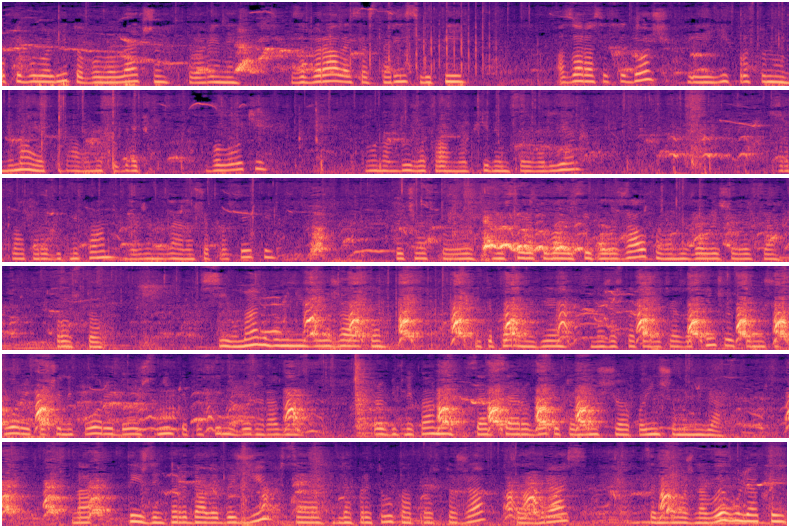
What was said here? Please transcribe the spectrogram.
Поки було літо, було легше, тварини забиралися, старі, сліпі. А зараз ось дощ, і їх просто ну, немає куди. Вони сидять в болоті. Тому нам дуже край необхідний цей вольєр. Зарплата робітникам. Я вже не знаю на що просити. В той час, коли ми всі рятували всіх було жалко, вони залишилися просто всі в мене, бо мені було жалко. І тепер моє, можна сказати, життя закінчилось, тому що хворий чи не хворий, дощ, сніг, ти постійно кожен разом з робітниками це все робити, тому що по-іншому ніяк. На тиждень передали дощів, це для притулка просто жах, це грязь, це не можна вигуляти,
